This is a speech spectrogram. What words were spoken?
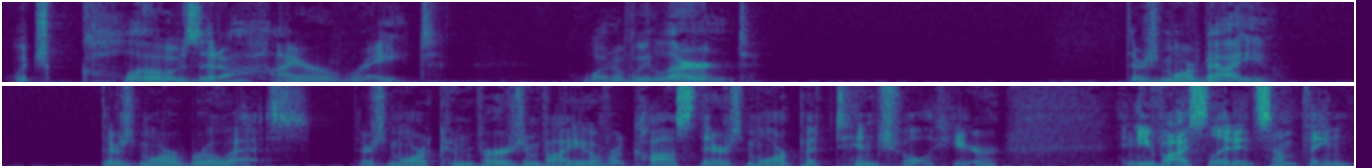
which close at a higher rate. What have we learned? there's more value. There's more ROAS. There's more conversion value over cost. There's more potential here. And you've isolated something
